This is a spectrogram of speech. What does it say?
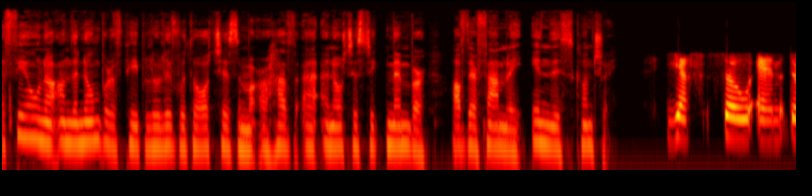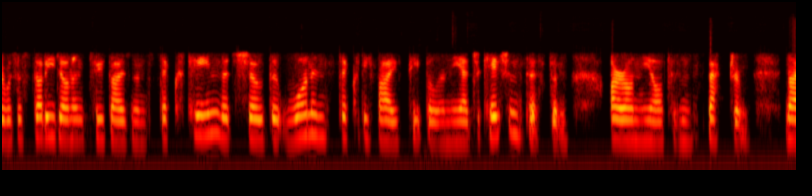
Fiona, on the number of people who live with autism or have a, an autistic member of their family in this country? Yes, so um, there was a study done in 2016 that showed that one in 65 people in the education system are on the autism spectrum. Now,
